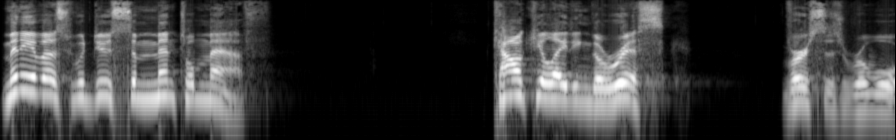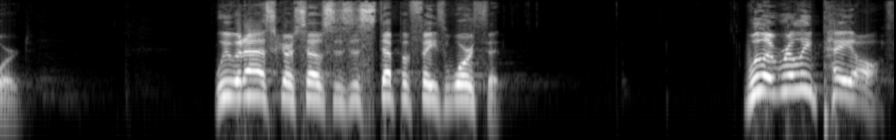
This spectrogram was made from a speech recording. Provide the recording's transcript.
Many of us would do some mental math calculating the risk versus reward. We would ask ourselves is this step of faith worth it? Will it really pay off?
